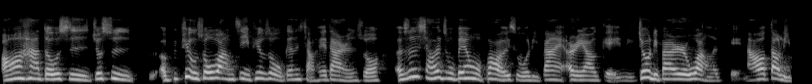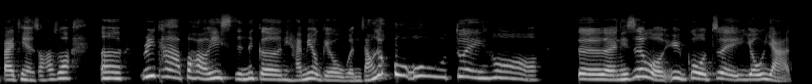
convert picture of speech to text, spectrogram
然后他都是就是呃，譬如说忘记，譬如说我跟小黑大人说，呃，是小黑主编，我不好意思，我礼拜二要给你，就礼拜二忘了给，然后到礼拜天的时候，他说，呃，Rita 不好意思，那个你还没有给我文章，我说哦哦，对吼，对对对，你是我遇过最优雅，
